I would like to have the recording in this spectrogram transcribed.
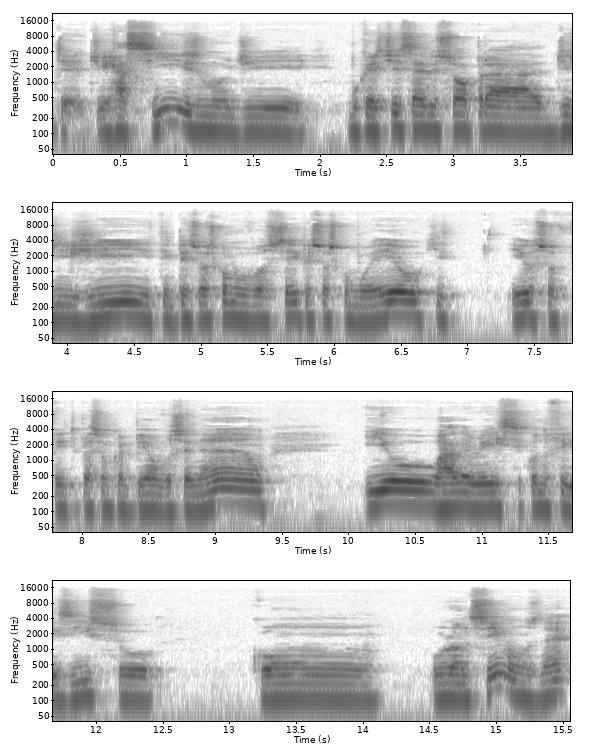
de, de racismo, de Booker T serve só para dirigir, tem pessoas como você e pessoas como eu, que eu sou feito para ser um campeão, você não. E o Harley Race, quando fez isso com o Ron Simmons, né?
